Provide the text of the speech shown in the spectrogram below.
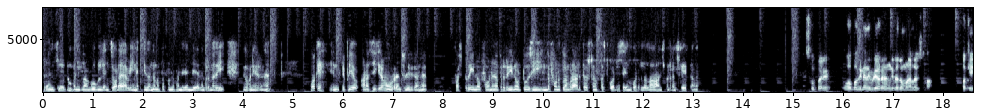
டிரான்ஸ்லேட்டும் பண்ணிக்கலாம் கூகுள் லென்ஸோட அப்படின்னு. இது வந்து மற்ற ஃபோனில் பண்ணவே முடியாதுன்ற மாதிரி இது பண்ணியிருக்காங்க. ஓகே எப்படியோ ஆனால் சீக்கிரமா விடுறேன்னு சொல்லியிருக்காங்க. ஃபர்ஸ்ட் ரீனோ ஃபோனு அப்புறம் ரீனோ டூ ஜி இந்த ஃபோனுக்குலாம் கூட அடுத்த வருஷம் ஃபர்ஸ்ட் குவார்டர் செகண்ட் குவார்டர்லாம் லான்ச் பண்ணுறேன்னு சொல்லியிருக்காங்க. சூப்பர். ஓப்போ கிட்ட இருந்து இப்படி வர்றதுங்கிறது ரொம்ப நல்ல விஷயம் தான் ஓகே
